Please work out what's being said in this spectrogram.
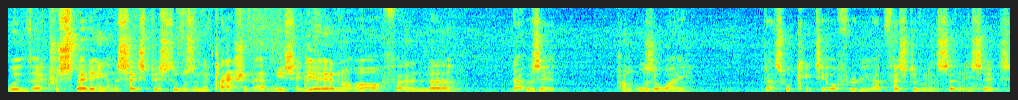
with uh, Chris Spedding and the Sex Pistols and the Clash and that. And we said, yeah, not off. And uh, that was it. Punk was away. That's what kicked it off, really, that festival in 76.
